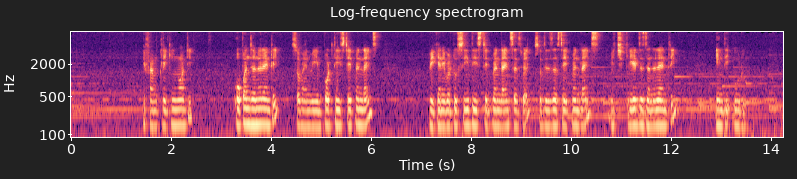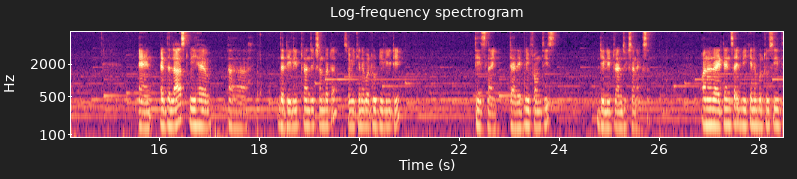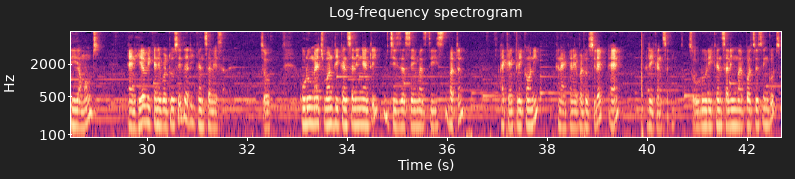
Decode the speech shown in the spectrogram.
If I'm clicking on it open journal entry. So when we import these statement lines we can able to see these statement lines as well. So this is a statement lines which creates the journal entry in the Odoo and at the last we have uh, the delete transaction button. So we can able to delete it. This line directly from this delete transaction action. On the right hand side we can able to see the amounts. And here we can able to see the reconciliation. So Odoo match one reconciling entry which is the same as this button. I can click on it and I can able to select and reconciling so Odoo reconciling my purchasing goods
